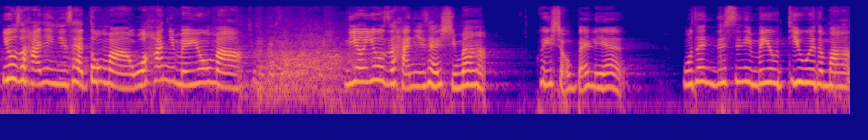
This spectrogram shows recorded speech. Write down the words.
柚子喊你你才动吗？我喊你没用吗？你要柚子喊你才行吗？欢迎小白莲，我在你的心里没有地位的吗？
